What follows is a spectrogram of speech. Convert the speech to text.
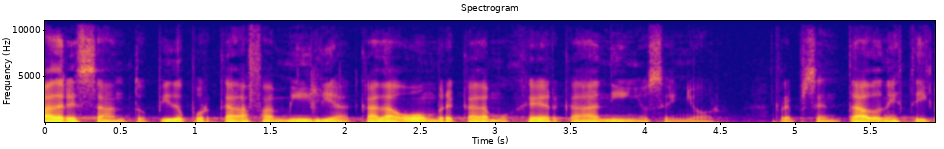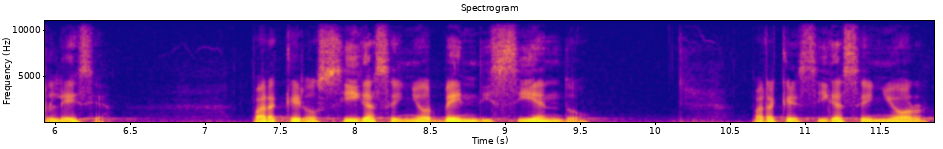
Padre Santo, pido por cada familia, cada hombre, cada mujer, cada niño, Señor, representado en esta iglesia, para que lo siga, Señor, bendiciendo, para que siga, Señor,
